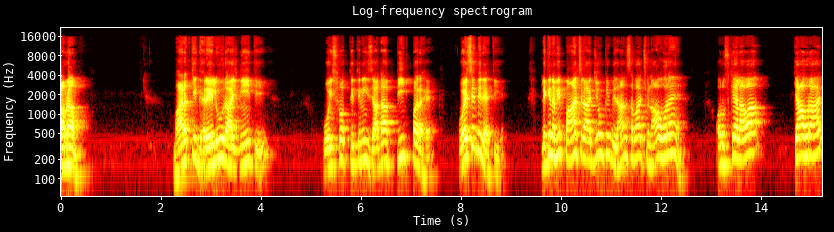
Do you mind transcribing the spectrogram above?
राम राम भारत की घरेलू राजनीति वो इस वक्त इतनी ज़्यादा पीक पर है, वैसे भी रहती है, लेकिन अभी पाँच राज्यों के विधानसभा चुनाव हो रहे हैं, और उसके अलावा क्या हो रहा है?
